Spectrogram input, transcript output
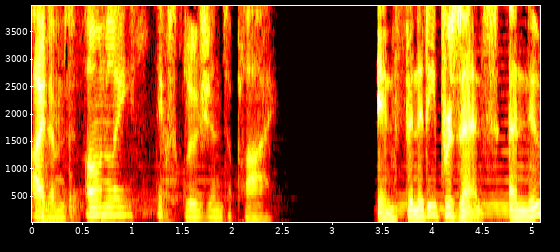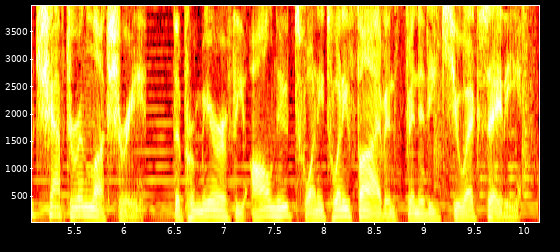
items only, exclusions apply. Infiniti presents a new chapter in luxury, the premiere of the all new 2025 Infiniti QX80,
